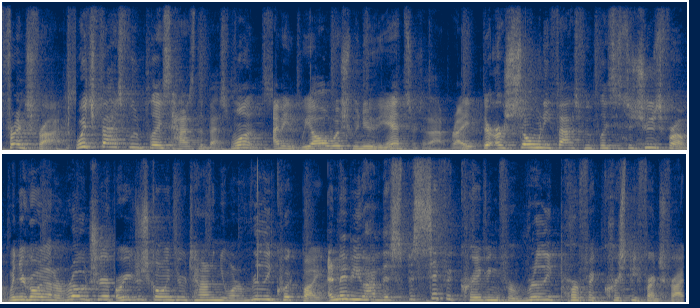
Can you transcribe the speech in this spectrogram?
French fries. Which fast food place has the best ones? I mean, we all wish we knew the answer to that, right? There are so many fast food places to choose from. When you're going on a road trip or you're just going through town and you want a really quick bite, and maybe you have this specific craving for really perfect crispy French fries,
